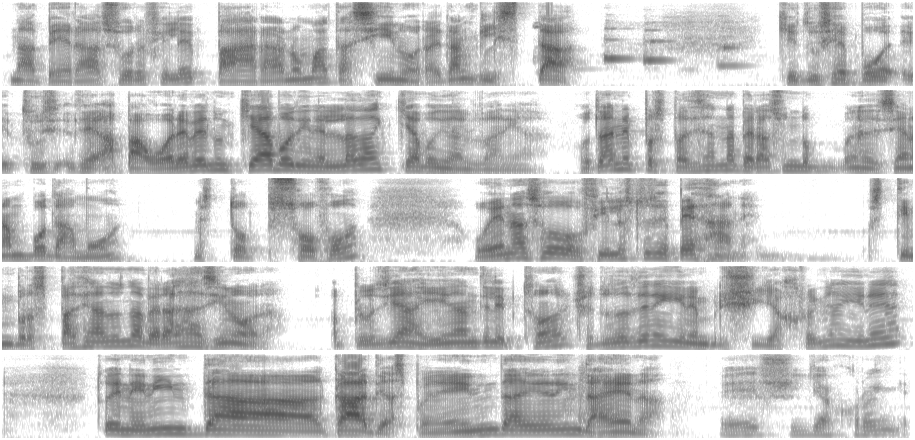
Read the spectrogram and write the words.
να περάσουν ρε φίλε παράνομα τα σύνορα. Ήταν κλειστά. Και τους, επο, ε, τους δε, απαγορεύονταν και από την Ελλάδα και από την Αλβανία. Όταν ε, προσπαθήσαν να περάσουν το, ε, σε έναν ποταμό, μες στο ψόφο, ο ένας ο φίλος τους επέθανε. Στην προσπάθεια τους να περάσει τα σύνορα. Απλώς για να γίνει αντιληπτό, και τούτο δεν έγινε πριν χίλια χρόνια, έγινε το 90 κάτι, ας πούμε, 90-91. Έχει για χρόνια.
